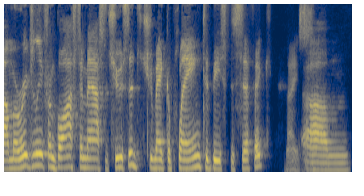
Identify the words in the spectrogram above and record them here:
I'm originally from Boston, Massachusetts, Jamaica Plain to be specific. Nice. Um,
